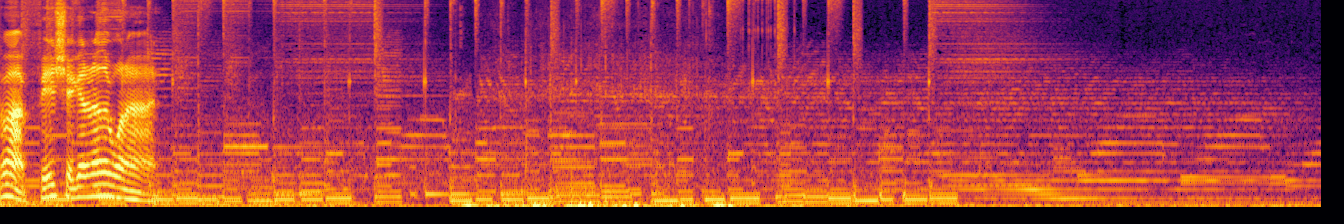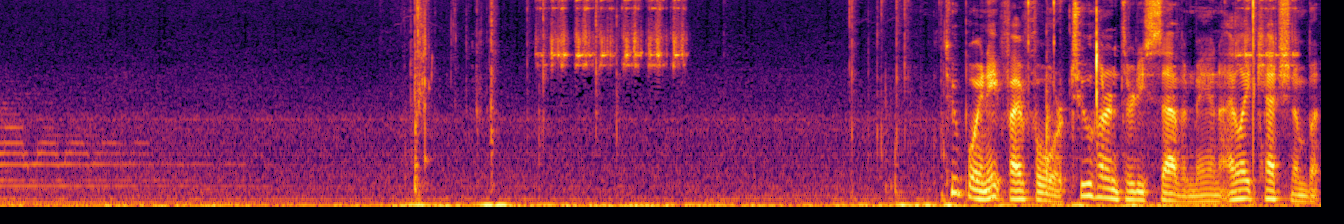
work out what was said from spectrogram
Come on, fish, I got another one on. Two point eight five four, two hundred thirty-seven. Man, I like catching them, but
